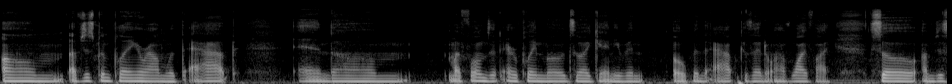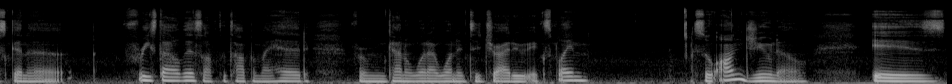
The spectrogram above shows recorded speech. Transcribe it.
Um, I've just been playing around with the app, and um, my phone's in airplane mode, so I can't even open the app because I don't have Wi Fi. So I'm just gonna freestyle this off the top of my head from kind of what I wanted to try to explain. So OnJuno is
